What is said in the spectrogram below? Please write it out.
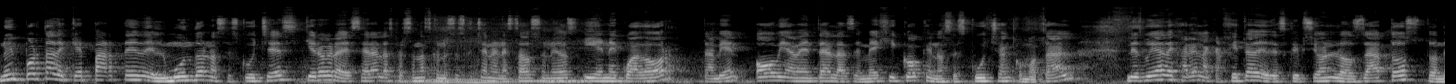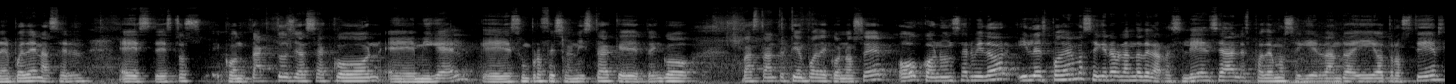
No importa de qué parte del mundo nos escuches, quiero agradecer a las personas que nos escuchan en Estados Unidos y en Ecuador también, obviamente a las de México que nos escuchan como tal. Les voy a dejar en la cajita de descripción los datos donde pueden hacer este, estos contactos, ya sea con eh, Miguel, que es un profesionista que tengo bastante tiempo de conocer o con un servidor y les podemos seguir hablando de la resiliencia, les podemos seguir dando ahí otros tips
